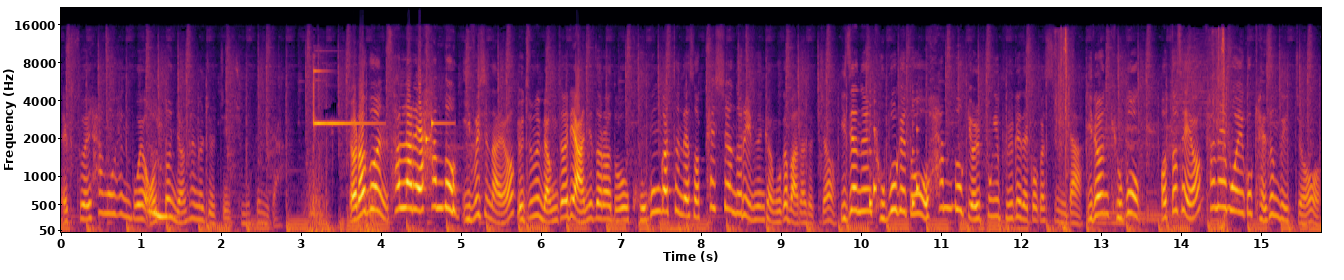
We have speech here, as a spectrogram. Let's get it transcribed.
엑소의 향후 행보에 어떤 영향을 줄지 주목됩니다. 여러분 설날에 한복 입으시나요? 요즘은 명절이 아니더라도 고궁 같은 데서 패션으로 입는 경우가 많아졌죠. 이제는 교복에도 한복 열풍이 불게 될 것 같습니다. 이런 교복 어떠세요? 편해 보이고 개성도 있죠.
